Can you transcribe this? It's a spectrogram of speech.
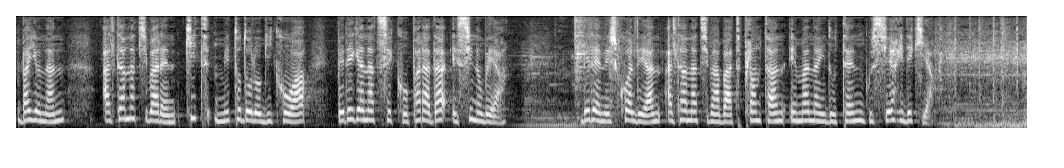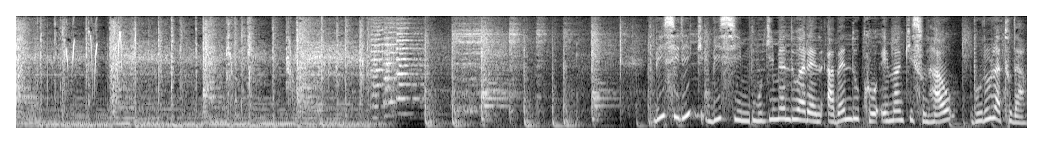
baionan, alternatibaren kit metodologikoa bereganatzeko parada ezin hobea. Beren eskualdean alternatiba bat plantan eman nahi duten guzier idekia. Bizirik, bizi mugimenduaren abenduko emankizun hau bururatu da.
